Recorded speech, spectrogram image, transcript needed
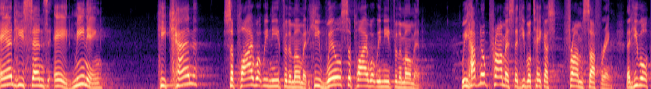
and He sends aid, meaning He can supply what we need for the moment. He will supply what we need for the moment. We have no promise that He will take us from suffering, that He will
